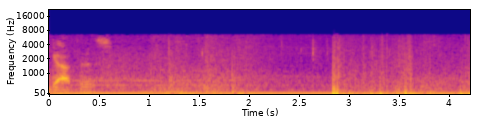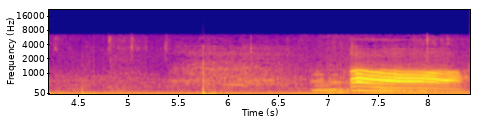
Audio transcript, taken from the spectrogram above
I got this. Oh no. Oh.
